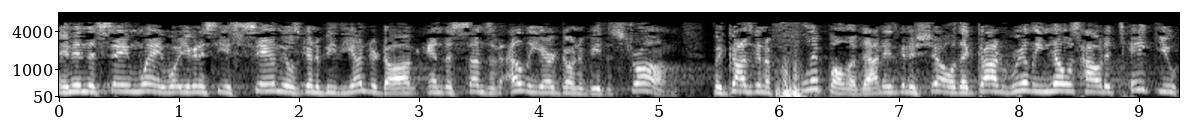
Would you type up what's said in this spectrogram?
And in the same way, what you're going to see is Samuel is going to be the underdog and the sons of Eli are going to be the strong. But God's going to flip all of that and He's going to show that God really knows how to take you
